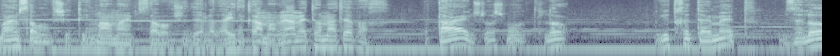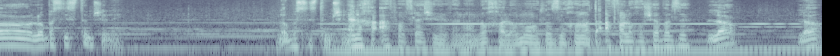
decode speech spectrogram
מה עם סבא ושתילה? מה, מה עם סבא ושתילה? היית כמה? 100 מטר מהטבח? 200, 300, לא. אגיד לך את האמת, זה לא, לא בסיסטם שלי. לא בסיסטם שלי. אין לך אף פעם פלאשים מלבנון, לא חלומות, לא זיכרונות, אתה אף פעם לא חושב על זה? לא, לא,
